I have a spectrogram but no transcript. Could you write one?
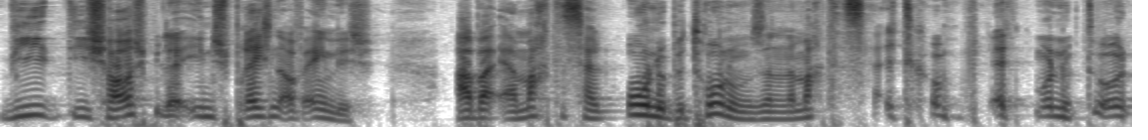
wie die Schauspieler ihn sprechen auf Englisch. Aber er macht das halt ohne Betonung, sondern er macht das halt komplett monoton.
